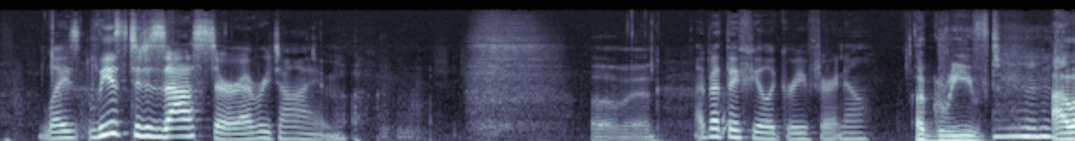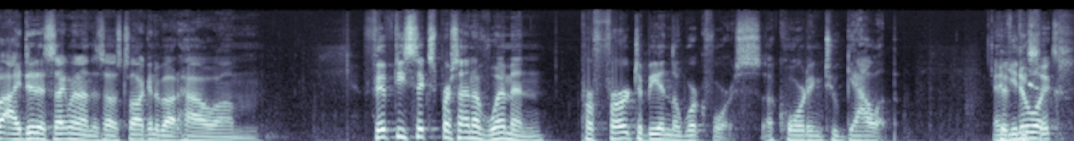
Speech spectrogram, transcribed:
leads, leads to disaster every time. Oh man. I bet they feel aggrieved right now. Aggrieved. I, I did a segment on this. I was talking about how um, 56% of women prefer to be in the workforce, according to Gallup. And you know what?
